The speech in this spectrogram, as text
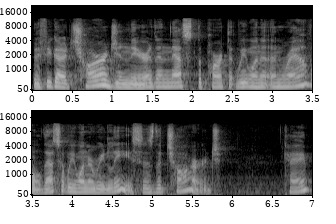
But if you've got a charge in there, then that's the part that we want to unravel. That's what we want to release, is the charge. Okay?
